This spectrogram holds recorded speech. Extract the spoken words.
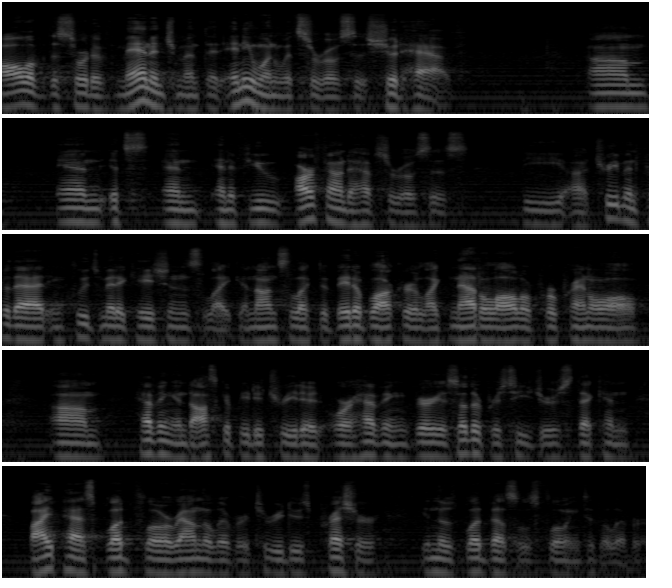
all of the sort of management that anyone with cirrhosis should have. Um, and it's and and if you are found to have cirrhosis, the uh, treatment for that includes medications like a non-selective beta blocker like Nadolol or Propranolol, um, having endoscopy to treat it, or having various other procedures that can bypass blood flow around the liver to reduce pressure in those blood vessels flowing to the liver.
